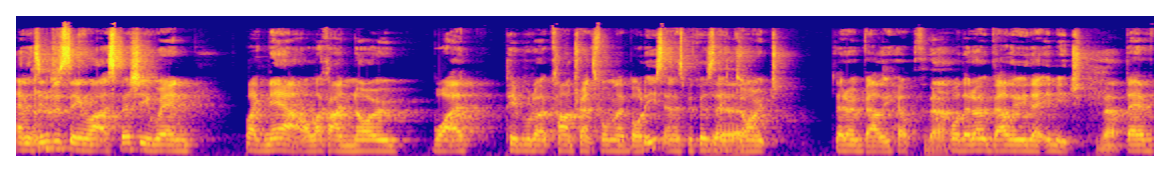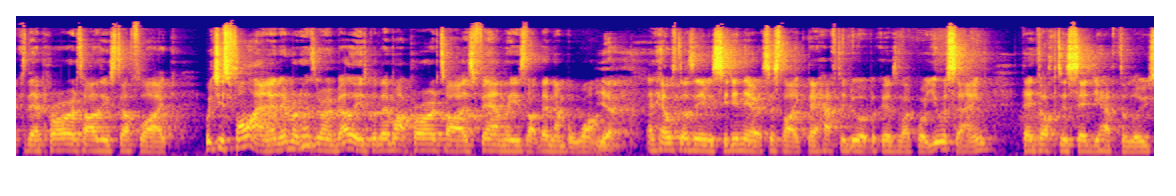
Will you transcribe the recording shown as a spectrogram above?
and it's interesting, like especially when, like now, like I know why people don't can't transform their bodies, and it's because Yeah. they don't they don't value health No. or they don't value their image. No. They're they're prioritizing stuff like which is fine, and everyone has their own values, but they might prioritize families like their number one. Yeah. and health doesn't even sit in there. It's just like they have to do it because, like what you were saying, their doctor said you have to lose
